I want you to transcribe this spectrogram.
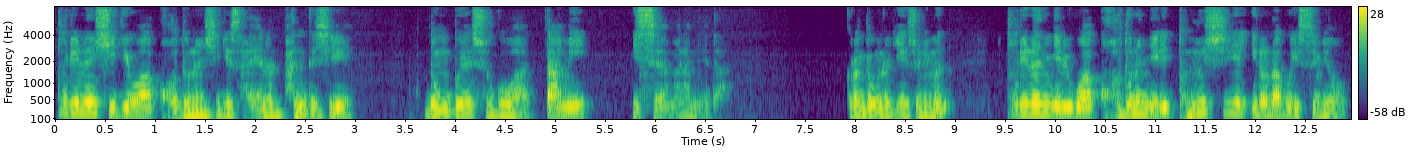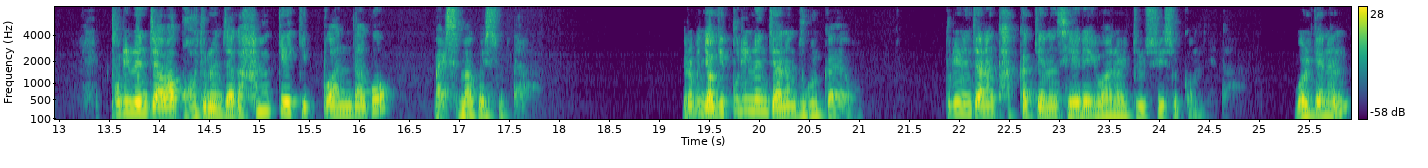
뿌리는 시기와 거두는 시기 사이에는 반드시 농부의 수고와 땀이 있어야만 합니다. 그런데 오늘 예수님은 뿌리는 일과 거두는 일이 동시에 일어나고 있으며 뿌리는 자와 거두는 자가 함께 기뻐한다고 말씀하고 있습니다. 여러분, 여기 뿌리는 자는 누굴까요? 뿌리는 자는 가깝게는 세례 요한을 들 수 있을 겁니다. 멀게는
